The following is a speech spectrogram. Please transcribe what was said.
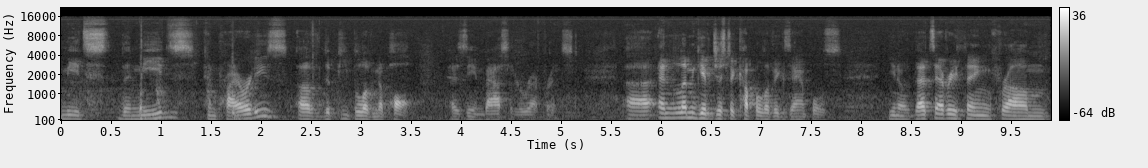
meets the needs and priorities of the people of Nepal, as the ambassador referenced. Uh, and let me give just a couple of examples. You know, that's everything from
